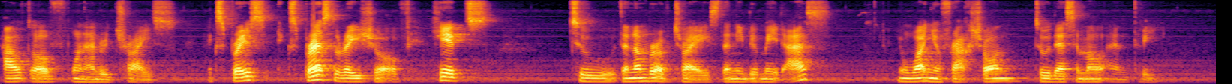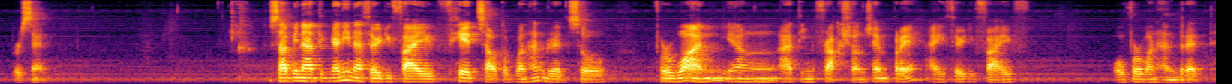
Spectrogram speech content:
out of 100 tries. Express, express the ratio of hits to the number of tries that need to be made as yung 1 yung fraction, 2 decimal, and 3%. So, sabi natin kanina, 35 hits out of 100. So, for 1, yung ating fraction, syempre, ay 35 over 100.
